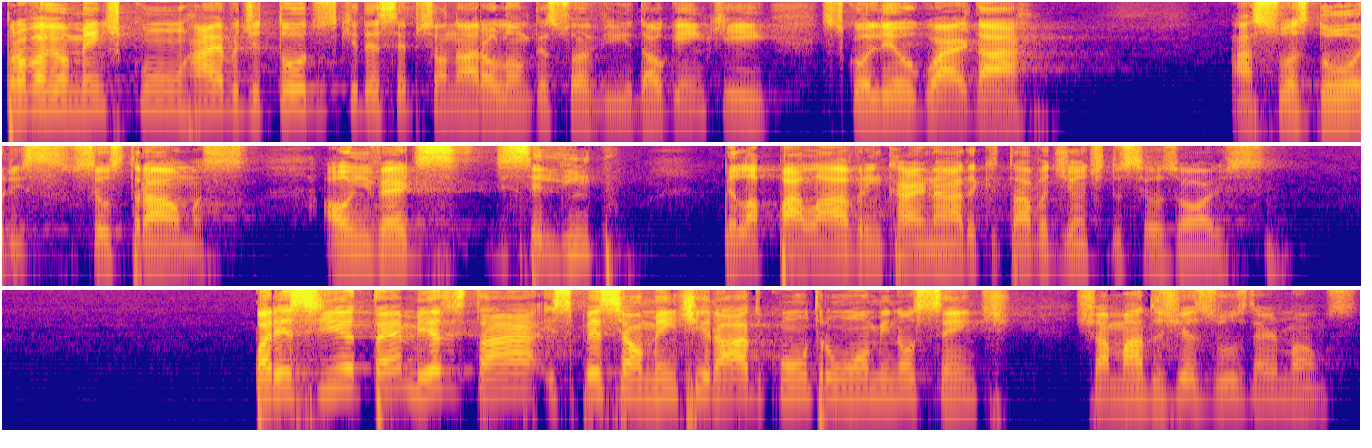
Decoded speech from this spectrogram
Provavelmente com raiva de todos que decepcionaram ao longo da sua vida. Alguém que escolheu guardar as suas dores, os seus traumas, ao invés de ser limpo pela palavra encarnada que estava diante dos seus olhos. Parecia até mesmo estar especialmente irado contra um homem inocente, chamado Jesus, né, irmãos?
